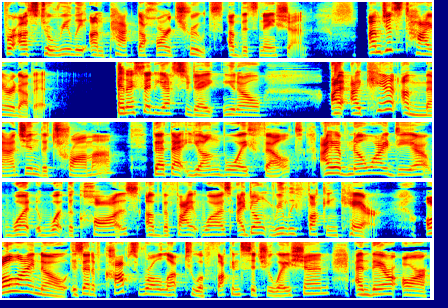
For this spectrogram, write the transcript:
for us to really unpack the hard truths of this nation. I'm just tired of it. And I said yesterday, you know, I, I can't imagine the trauma that that young boy felt. I have no idea what what the cause of the fight was. I don't really fucking care. All I know is that if cops roll up to a fucking situation and there are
